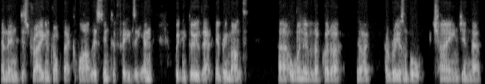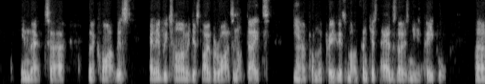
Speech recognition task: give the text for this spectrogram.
and then just drag and drop that client list into Feedsy. And we can do that every month uh, or whenever they've got a you know a reasonable change in that in that uh, in that client list. And every time it just overrides and updates yeah. uh, from the previous month and just adds those new people. Because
